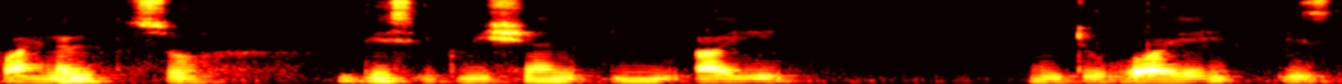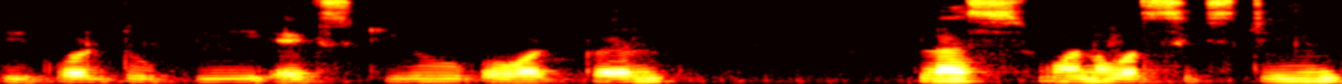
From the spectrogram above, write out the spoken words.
final. So this equation ei into y is equal to px cube over 12 plus 1 over 16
